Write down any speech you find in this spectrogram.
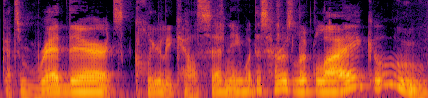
got some red there. It's clearly chalcedony. What does hers look like? Ooh.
